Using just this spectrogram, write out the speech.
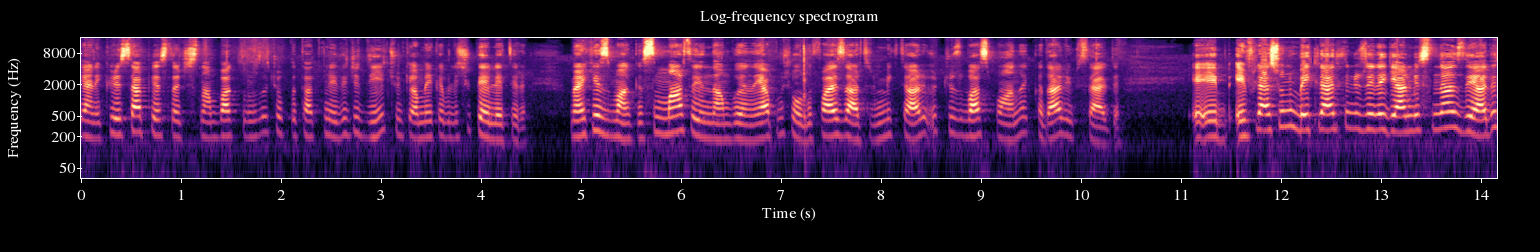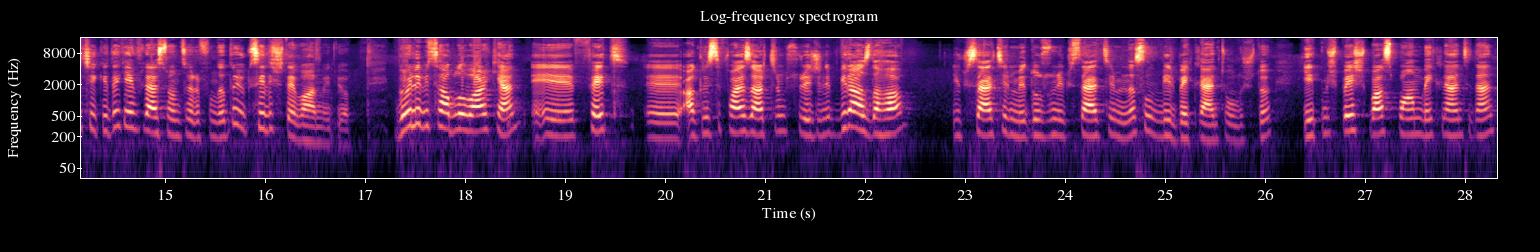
yani küresel piyasa açısından baktığımızda çok da tatmin edici değil. Çünkü Amerika Birleşik Devletleri Merkez Bankası Mart ayından bu yana yapmış olduğu faiz artırım miktarı 300 bas puanı kadar yükseldi. E, enflasyonun beklentilerin üzerine gelmesinden ziyade çekirdek enflasyon tarafında da yükseliş devam ediyor. Böyle bir tablo varken e, FED e, agresif faiz artırım sürecini biraz daha yükseltir mi, dozunu yükseltir mi? Nasıl bir beklenti oluştu? 75 bas puan beklentiden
